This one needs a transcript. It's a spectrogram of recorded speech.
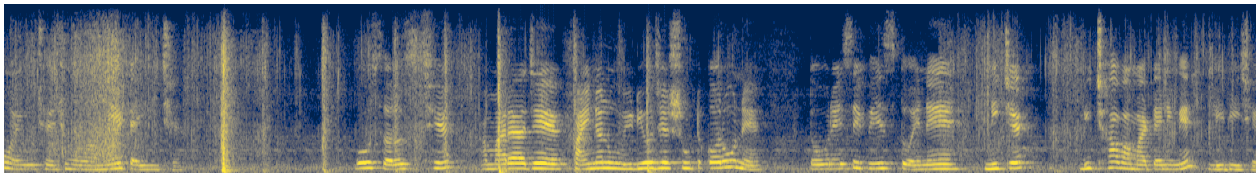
શું આવ્યું છે, જો આ મેટ આવી છે. બહુ સરસ છે. અમારા જે ફાઇનલ હું વીડિયો જે શૂટ કરું ને, તો રેસીપીઝ તો એને નીચે બિછાવવા માટેની મેં લીધી છે.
